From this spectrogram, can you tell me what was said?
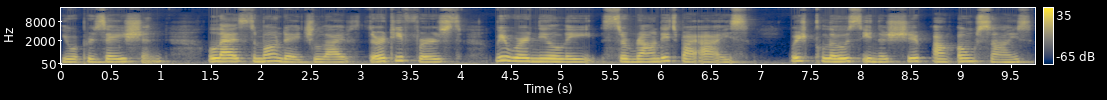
your possession. Last Monday, July 31st, we were nearly surrounded by ice, which closed in the ship on all sides,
